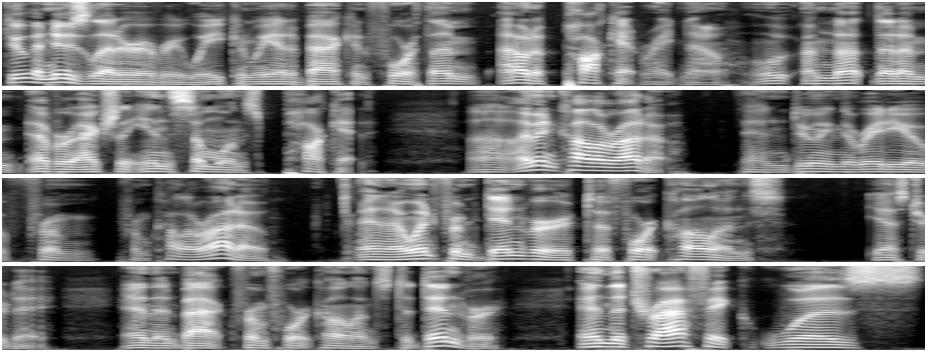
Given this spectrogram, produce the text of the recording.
do a newsletter every week, and we had a back and forth. I'm out of pocket right now. I'm not that I'm ever actually in someone's pocket. Uh, I'm in Colorado and doing the radio from from Colorado, and I went from Denver to Fort Collins yesterday, and then back from Fort Collins to Denver, and the traffic was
